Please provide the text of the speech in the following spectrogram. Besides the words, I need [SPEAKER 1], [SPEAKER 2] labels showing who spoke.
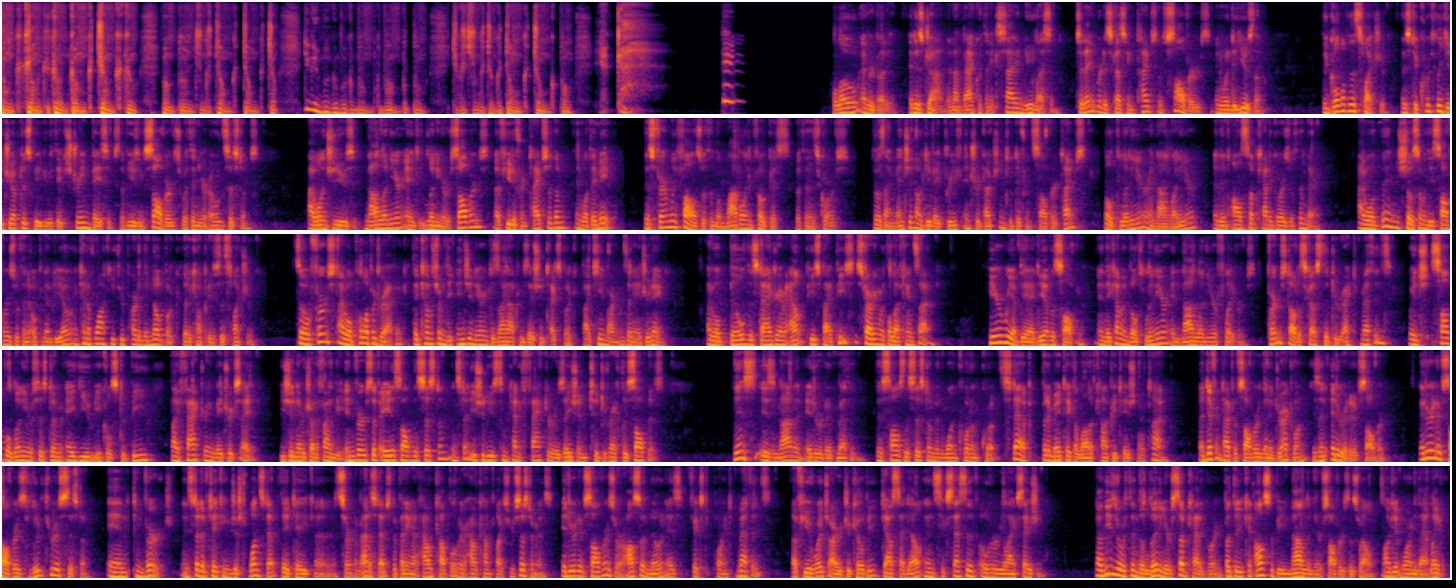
[SPEAKER 1] junk junk junk junk junk junk boom boom junk junk junk junk boom boom boom boom boom boom boom junk junk junk junk junk boom yaka ding.
[SPEAKER 2] Hello everybody, it is John and I'm back with an exciting new lesson. Today we're discussing types of solvers and when to use them. The goal of this lecture is to quickly get you up to speed with the extreme basics of using solvers within your own systems. I will introduce nonlinear and linear solvers, a few different types of them, and what they mean. This firmly falls within the modeling focus within this course. So as I mentioned, I'll give a brief introduction to different solver types, both linear and nonlinear, and then all subcategories within there. I will then show some of these solvers within OpenMDAO and kind of walk you through part of the notebook that accompanies this lecture. So first, I will pull up a graphic that comes from the Engineering Design Optimization textbook by Key Martins and Andrew Ning. I will build this diagram out piece by piece, starting with the left-hand side. Here we have the idea of a solver, and they come in both linear and nonlinear flavors. First, I'll discuss the direct methods, which solve the linear system AU equals to B by factoring matrix A. You should never try to find the inverse of A to solve the system. Instead, you should use some kind of factorization to directly solve this. This is not an iterative method. This solves the system in one quote-unquote step, but it may take a lot of computational time. A different type of solver than a direct one is an iterative solver. Iterative solvers loop through a system and converge. Instead of taking just one step, they take a certain amount of steps depending on how coupled or how complex your system is. Iterative solvers are also known as fixed point methods, a few of which are Jacobi, Gauss-Seidel, and successive over-relaxation. Now these are within the linear subcategory, but there can also be nonlinear solvers as well. I'll get more into that later.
